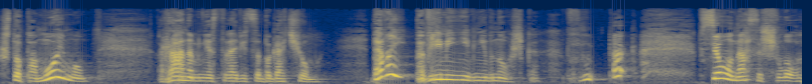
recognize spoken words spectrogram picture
что, по-моему, рано мне становиться богачом. Давай повременим немножко. Так, все у нас и шло.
